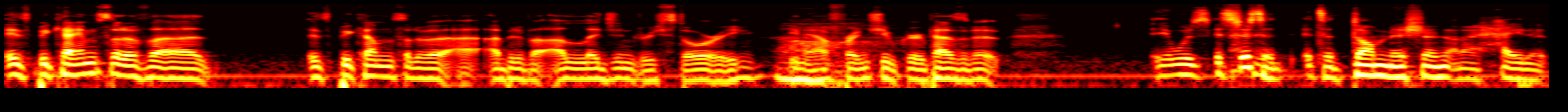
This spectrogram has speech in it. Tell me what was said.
it's became sort of a. It's become sort of a, a bit of a, a legendary story in our friendship group, hasn't it? It was it's just a it's a dumb mission and I hate it.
